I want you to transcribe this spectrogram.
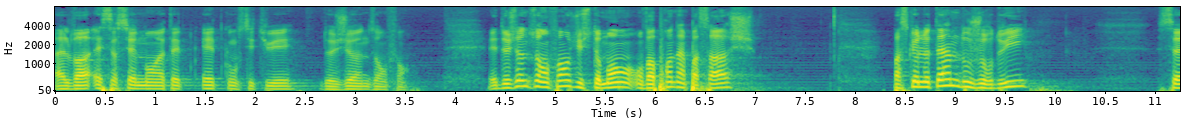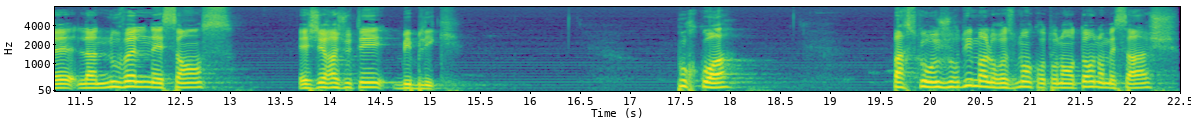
elle va essentiellement être, constituée de jeunes enfants. Et de jeunes enfants, justement, on va prendre un passage, parce que le thème d'aujourd'hui, c'est la nouvelle naissance, et j'ai rajouté biblique. Pourquoi? Parce qu'aujourd'hui, malheureusement, quand on entend nos messages,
